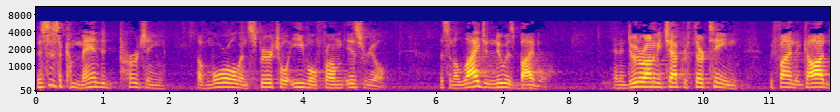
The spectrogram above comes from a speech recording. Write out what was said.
This is a commanded purging of moral and spiritual evil from Israel. Listen, Elijah knew his Bible. And in Deuteronomy chapter 13, we find that God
